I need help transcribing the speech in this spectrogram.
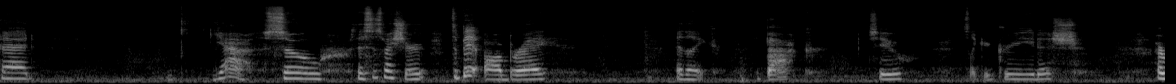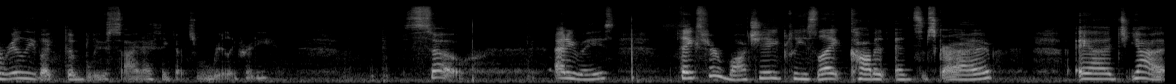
Then yeah, so this is my shirt. It's a bit ombre. And like the back too. It's like a greenish. I really like the blue side. I think that's really pretty. So, anyways, thanks for watching. Please like, comment, and subscribe. And yeah,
